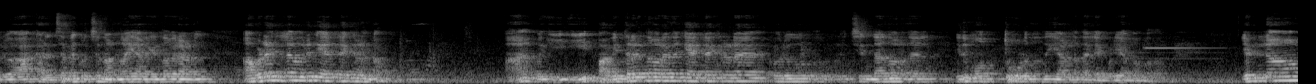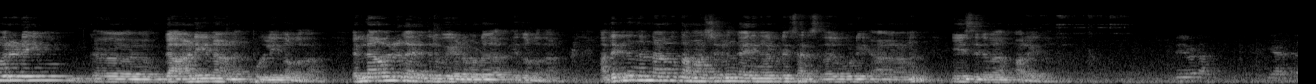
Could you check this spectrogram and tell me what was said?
ഒരു ആ കൾച്ചറിനെ കുറിച്ച് നന്നായി അറിയുന്നവരാണ്. അവിടെ എല്ലാം ഒരു കെയർ ടേക്കർ ഉണ്ടാവും. ഈ ഈ പവിത്രൻ എന്ന് പറയുന്ന കാറ്റഗറിയുടെ ഒരു ചിന്ത എന്ന് പറഞ്ഞാൽ ഇത് മൊത്തം ഓടുന്നത് ഇയാളുടെ തലയിൽ കൂടിയാന്നുള്ളതാണ് എല്ലാവരുടെയും ഗാർഡിയനാണ് പുള്ളി എന്നുള്ളതാണ്. എല്ലാവരുടെ കാര്യത്തിൽ പോയി ഇടപെടുക എന്നുള്ളതാണ്. അതിൽ നിന്നുണ്ടാകുന്ന തമാശകളും കാര്യങ്ങളും കൂടി സരസത കൂടി ആണ് ഈ സിനിമ പറയുന്നത്. ഈ അടുത്ത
